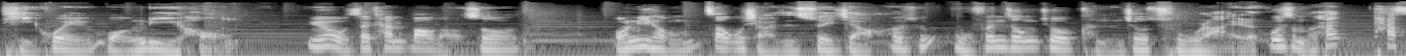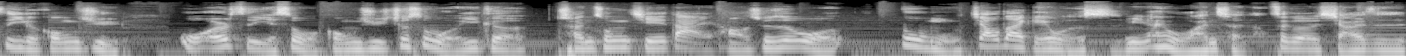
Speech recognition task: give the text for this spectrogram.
体会王力宏，因为我在看报道说。王力宏照顾小孩子睡觉，他说五分钟就可能就出来了。为什么？他他是一个工具，我儿子也是我工具，就是我一个传宗接代，哈，就是我父母交代给我的使命。哎，我完成了。这个小孩子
